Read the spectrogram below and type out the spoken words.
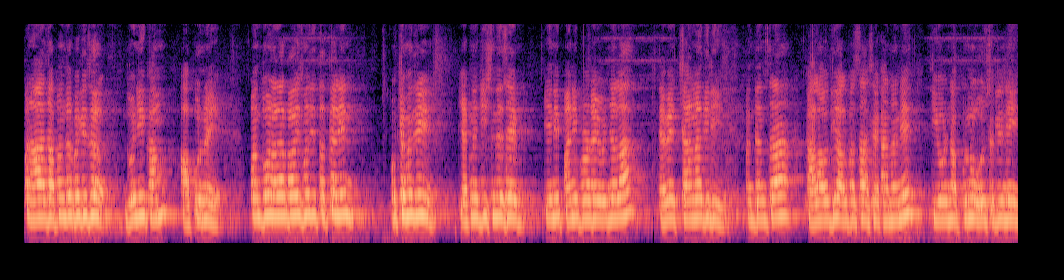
पण आज आपण जर बघितलं दोन्ही काम अपूर्ण आहे. पण दोन हजार बावीसमध्ये तत्कालीन मुख्यमंत्री एकनाथजी शिंदे साहेब यांनी पाणी पुरवठा योजनेला त्यावेळेस चालना दिली. पण त्यांचा कालावधी अल्पसा असल्या कारणाने ती योजना पूर्ण होऊ शकली नाही.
